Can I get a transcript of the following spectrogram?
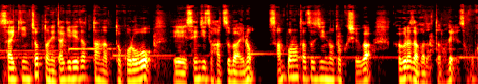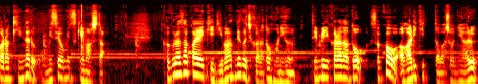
最近ちょっとネタ切れだったんだところを、えー、先日発売の散歩の達人の特集が神楽坂だったので、そこから気になるお店を見つけました。神楽坂駅2番出口から徒歩2分、天秤からだと坂を上がりきった場所にある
